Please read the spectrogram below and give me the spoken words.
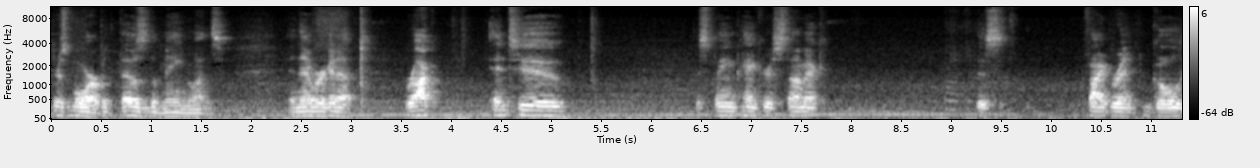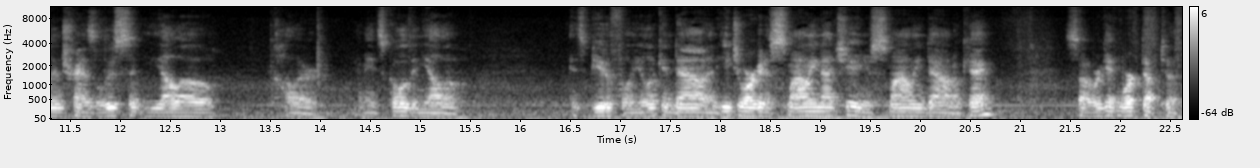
there's more, but those are the main ones. And then we're to rock into the spleen, pancreas, stomach. This vibrant golden translucent yellow color. I mean, it's golden yellow. It's beautiful. You're looking down, and each organ is smiling at you, and you're smiling down. Okay. So we're getting worked up to it.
